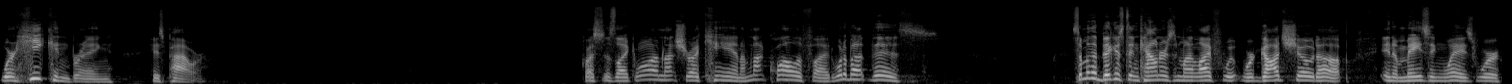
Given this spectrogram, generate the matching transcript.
where He can bring His power. Questions like, well, I'm not sure I can. I'm not qualified. What about this? Some of the biggest encounters in my life where God showed up in amazing ways were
